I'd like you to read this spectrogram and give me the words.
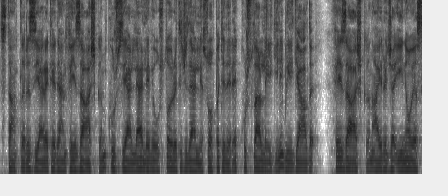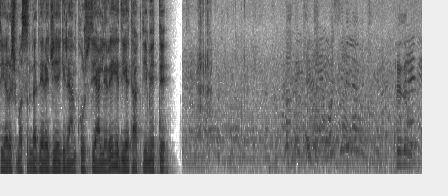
Standları ziyaret eden Feyza Aşkın, kursiyerlerle ve usta öğreticilerle sohbet ederek kurslarla ilgili bilgi aldı. Feyza Aşkın ayrıca iğne oyası yarışmasında dereceye giren kursiyerlere hediye takdim etti. Teyze bu.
